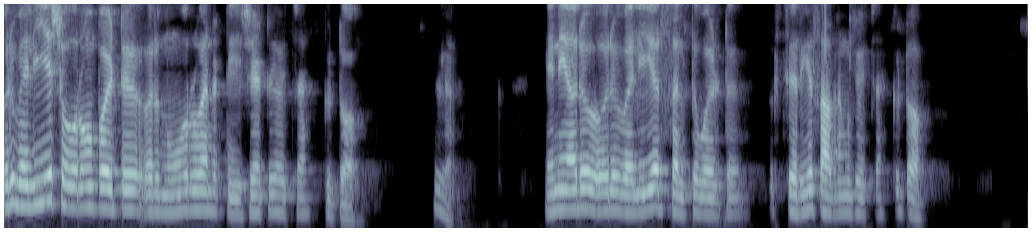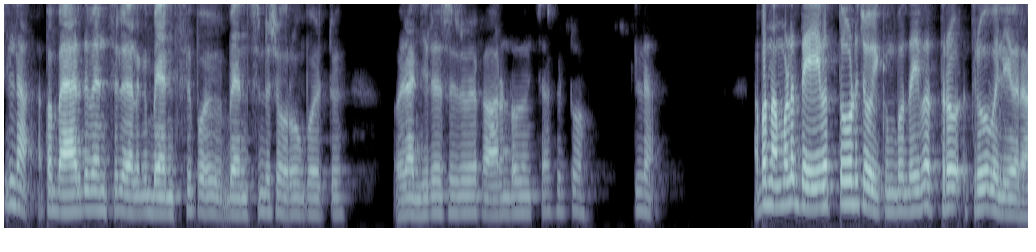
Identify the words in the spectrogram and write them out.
ഒരു വലിയ ഷോറൂമിൽ പോയിട്ട് ഒരു നൂറ് രൂപേന്റെ ടീഷർട്ട് ചോദിച്ചാൽ കിട്ടുമോ ഇല്ല. ഇനി ഒരു ഒരു വലിയൊരു സ്ഥലത്ത് പോയിട്ട് ഒരു ചെറിയ സാധനങ്ങൾ ചോദിച്ചാൽ കിട്ടുമോ ഇല്ല. അപ്പം ഭാരത് ബെൻസിൽ അല്ലെങ്കിൽ ബെൻസ് പോയി ബെൻസിന്റെ ഷോറൂമിൽ പോയിട്ട് ഒരു അഞ്ച് ലക്ഷം രൂപ കാർ ഉണ്ടോ എന്ന് ചോദിച്ചാൽ കിട്ടുമോ ഇല്ല. അപ്പം നമ്മൾ ദൈവത്തോട് ചോദിക്കുമ്പോൾ ദൈവം എത്ര എത്രയോ വലിയവരാ.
